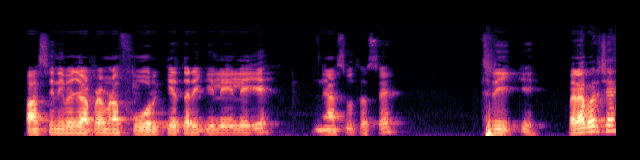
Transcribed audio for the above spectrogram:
પાસેની બાજુ આપણે હમણાં ફોર કે તરીકે લઈ લઈએ. ને આ શું થશે? થ્રી કે બરાબર છે?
